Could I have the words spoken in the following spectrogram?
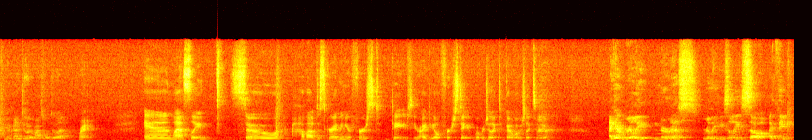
if you're gonna do it, might as well do it. Right. And lastly, so how about describing your first date, your ideal first date? Where would you like to go? What would you like to do? I get really nervous really easily, so I think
